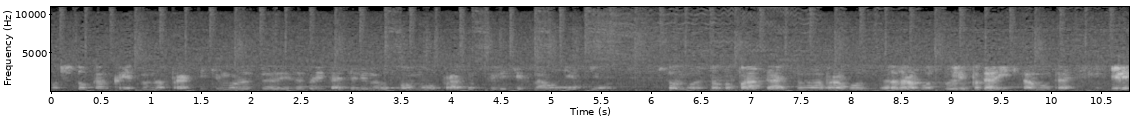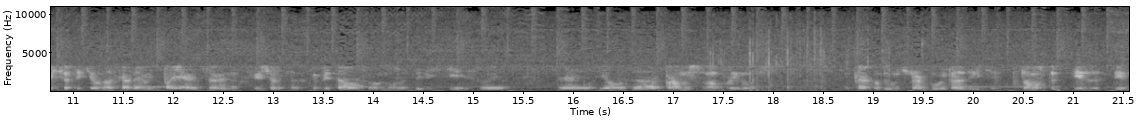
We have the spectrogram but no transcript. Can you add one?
вот что конкретно на практике может э, изобретатель инновационного продукта или технологии сделать? Что он может только продать обработку, разработку или подарить кому-то? Или все-таки у нас когда-нибудь появится рынок фьючерсных капиталов, он может довести свое э, дело до промышленного производства? Как вы думаете, как будет развитие? Потому что без, без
